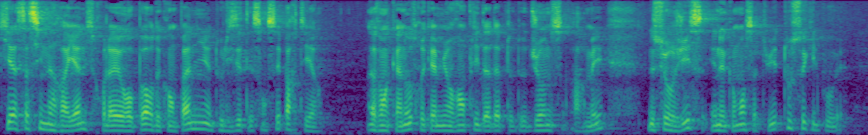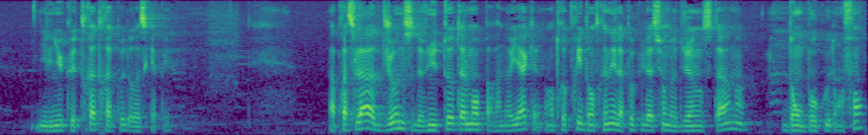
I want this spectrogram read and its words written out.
qui assassina Ryan sur l'aéroport de campagne d'où ils étaient censés partir, avant qu'un autre camion rempli d'adeptes de Jones armés ne surgisse et ne commence à tuer tous ceux qu'il pouvait. Il n'y eut que très très peu de rescapés. Après cela, Jones, devenu totalement paranoïaque, entreprit d'entraîner la population de Jonestown, dont beaucoup d'enfants,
